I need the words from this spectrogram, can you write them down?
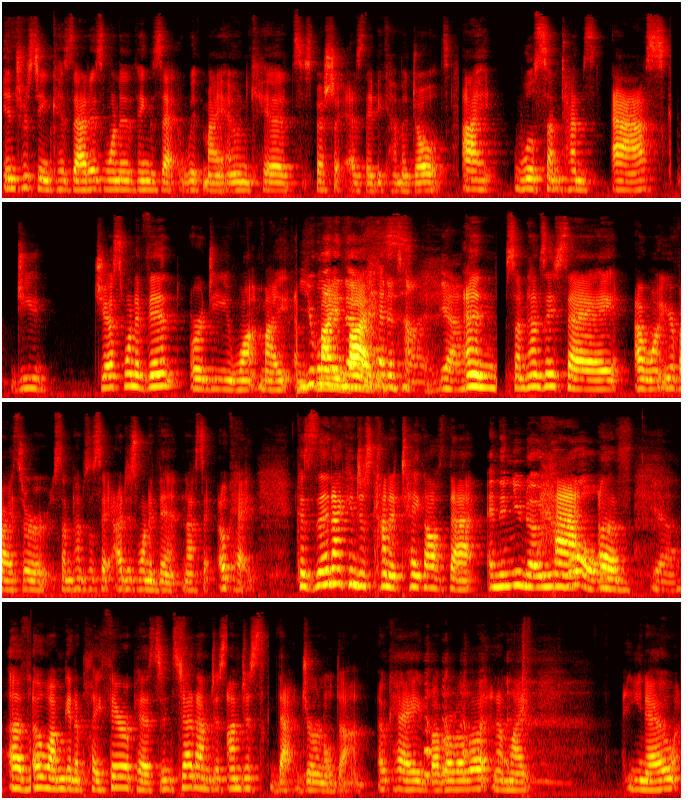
interesting because that is one of the things that with my own kids, especially as they become adults, I will sometimes ask, "Do you just want to vent, or do you want my You my want to know ahead of time, yeah. And sometimes they say, "I want your advice," or sometimes they'll say, "I just want to vent," and I say, "Okay," because then I can just kind of take off that And then you know your hat role of yeah. of oh I'm gonna play therapist. Instead, I'm just I'm just that journal dump. Okay, blah blah blah blah, and I'm like, you know,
